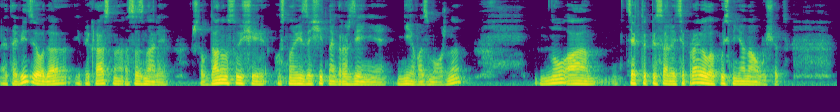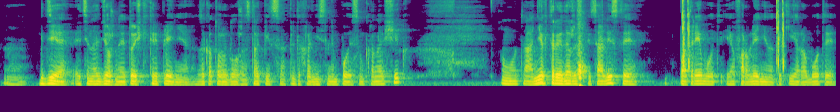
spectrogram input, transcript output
это видео да, и прекрасно осознали, что в данном случае установить защитное ограждение невозможно. Ну а те, кто писали эти правила, пусть меня научат где эти надежные точки крепления, за которые должен стропиться предохранительным поясом крановщик. Вот. А некоторые даже специалисты потребуют и оформления на такие работы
